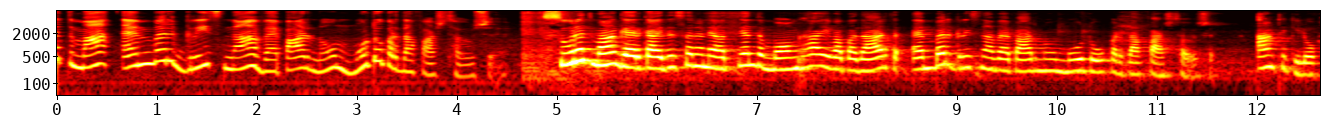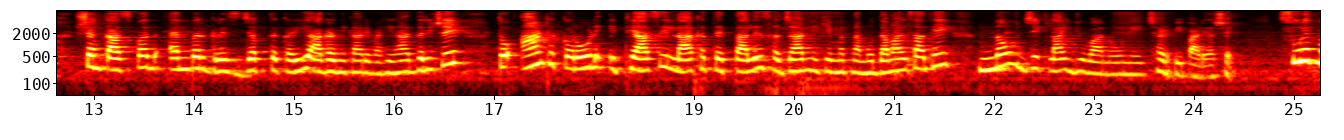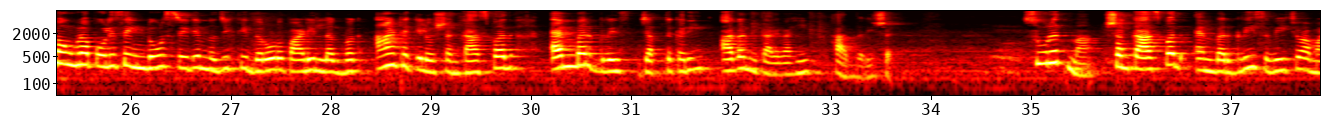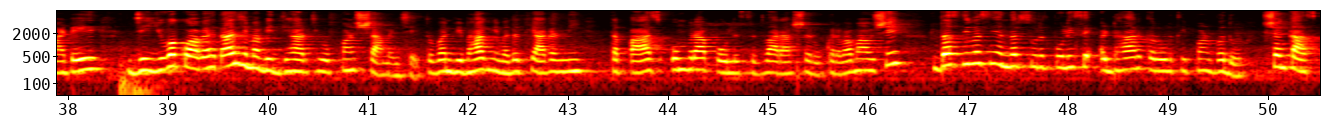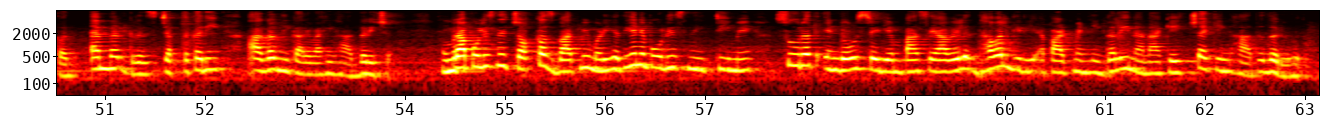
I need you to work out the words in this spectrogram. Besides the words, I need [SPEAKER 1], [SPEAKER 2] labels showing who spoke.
[SPEAKER 1] સુરતમાં એમ્બર ગ્રીસના વેપારનો મોટો પર્દાફાશ થયો છે.
[SPEAKER 2] સુરતમાં ગેરકાયદેસર અને અત્યંત મોંઘા એવા પદાર્થ એમ્બર ગ્રીસના વેપારનો મોટો પર્દાફાશ થયો છે. આઠ કિલો શંકાસ્પદ એમ્બર ગ્રીસ જપ્ત કરી આગળની કાર્યવાહી હાથ ધરી છે. તો આઠ કરોડ ઇઠ્યાસી લાખ તેતાલીસ હજારની કિંમતના મુદ્દામાલ સાથે નવ જેટલા યુવાનોને ઝડપી પાડ્યા છે. સુરતમાં ઉમરા પોલીસે ઇન્ડોર સ્ટેડિયમ નજીકથી દરોડો પાડી લગભગ આઠ કિલો શંકાસ્પદ એમ્બર ગ્રીસ જપ્ત કરી આગળની કાર્યવાહી હાથ ધરી છે. સુરતમાં શંકાસ્પદ એમ્બર ગ્રીસ વેચવા માટે જે યુવકો આવ્યા હતા, જેમાં વિદ્યાર્થીઓ પણ સામેલ છે. તો વન વિભાગની મદદથી આગળની તપાસ ઉમરા પોલીસ દ્વારા શરૂ કરવામાં આવશે. દસ દિવસની અંદર સુરત પોલીસે અઢાર કરોડથી પણ વધુ શંકાસ્પદ એમ્બર ગ્રીસ જપ્ત કરી આગળની કાર્યવાહી હાથ ધરી છે. ઉમરા પોલીસને ચોક્કસ બાતમી મળી હતી અને પોલીસની ટીમે સુરત ઇન્ડોર સ્ટેડિયમ પાસે આવેલ ધવલગીરી એપાર્ટમેન્ટની ગલીના નાકે ચેકિંગ હાથ ધર્યું હતું.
